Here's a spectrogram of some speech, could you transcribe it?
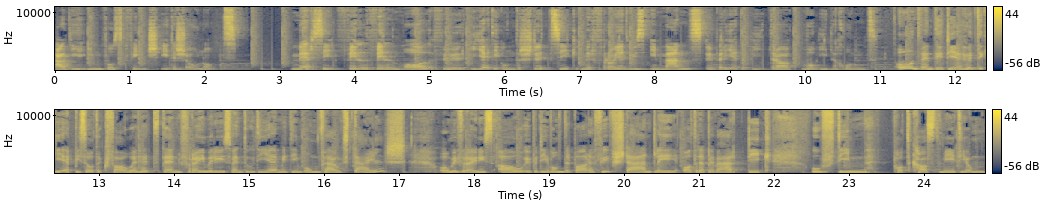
Auch diese Infos findest du in den Show Notes. Merci viel, viel mal für jede Unterstützung. Wir freuen uns immens über jeden Beitrag, der reinkommt. Und wenn dir die heutige Episode gefallen hat, dann freuen wir uns, wenn du die mit deinem Umfeld teilst. Und wir freuen uns auch über die wunderbaren 5 Sternchen oder eine Bewertung auf deinem Podcast-Medium.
